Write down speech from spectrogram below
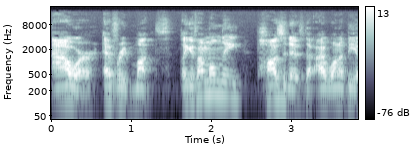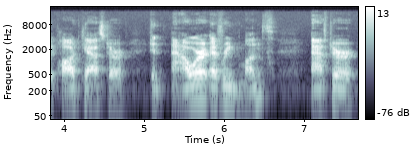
hour every month like if i'm only positive that i want to be a podcaster an hour every month after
